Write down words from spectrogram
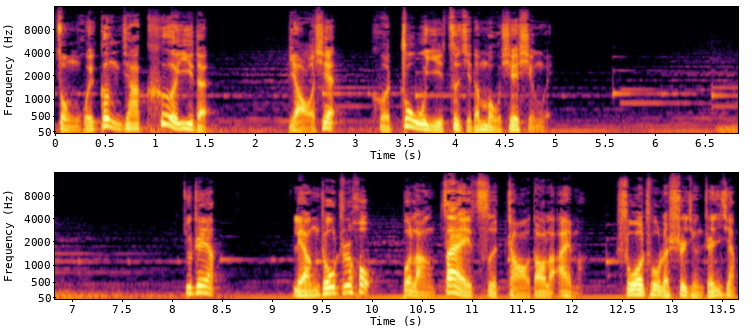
总会更加刻意的表现。和注意自己的某些行为。就这样，两周之后，布朗再次找到了艾玛，说出了事情真相。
